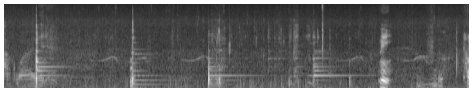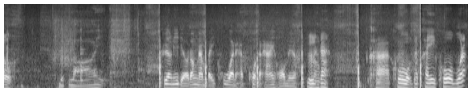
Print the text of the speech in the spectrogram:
ผักไว้นี่ดูเท่าเรียบร้อย เครื่องนี้เดี๋ยวต้องนำไปคั่วนะครับ คั่วกระทะให้หอมเลยเนาะนั่นก็ขาโคตะไคร้โคบัวละ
